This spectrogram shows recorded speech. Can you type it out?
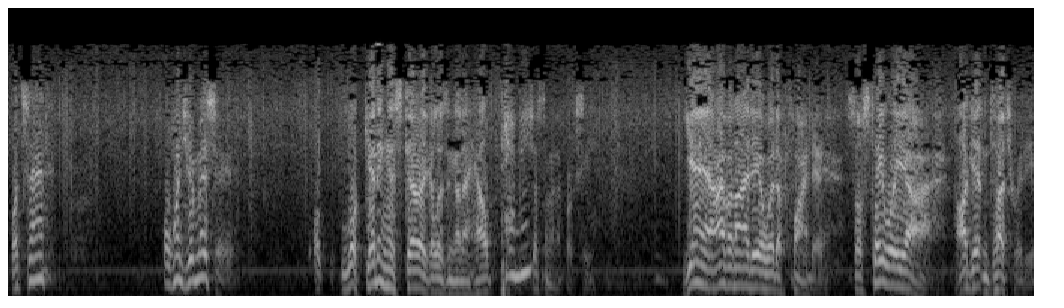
What's that? Oh, when'd you miss her? Oh, look, getting hysterical isn't going to help. Penny? Just a minute, Brooksy. Yeah, I have an idea where to find her. So stay where you are. I'll get in touch with you.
